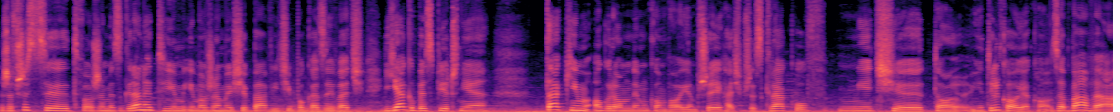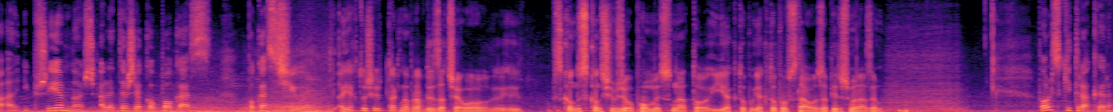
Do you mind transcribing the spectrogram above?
że wszyscy tworzymy zgrany team i możemy się bawić i pokazywać, jak bezpiecznie takim ogromnym konwojem przejechać przez Kraków, mieć e, to nie tylko jako zabawę i przyjemność, ale też jako pokaz, pokaz siły. A jak to się tak naprawdę zaczęło? Y, Skąd, skąd się wziął pomysł na to i jak to, jak to powstało? Za pierwszym razem. Polski Tracker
